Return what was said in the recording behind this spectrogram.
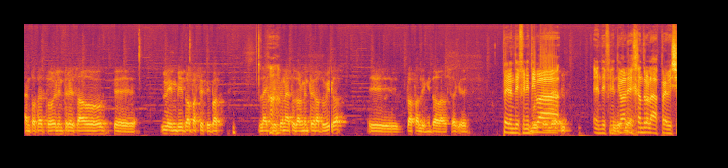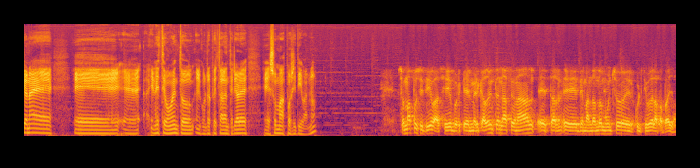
Entonces todo el interesado que le invito a participar. La inscripción es totalmente gratuita y plazas limitadas, o sea que... Pero en definitiva, en definitiva Sí, sí. Alejandro, las previsiones eh, eh, en este momento eh, con respecto a las anteriores eh, son más positivas, ¿no? Son más positivas, sí, porque el mercado internacional está eh, demandando mucho el cultivo de la papaya.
